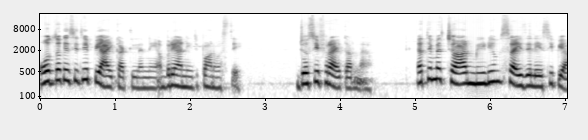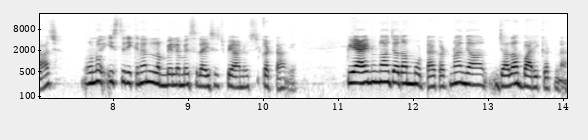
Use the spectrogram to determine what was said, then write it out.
ਉਦੋਂ ਤੱਕ ਅਸੀਂ ਇੱਥੇ ਪਿਆਜ਼ ਕੱਟ ਲੈਂਦੇ ਆ ਬਿਰਿਆਨੀ 'ਚ ਪਾਉਣ ਵਾਸਤੇ, ਜੋ ਅਸੀਂ ਫਰਾਈ ਕਰਨਾ ਹੈ। ਇੱਥੇ ਮੈਂ ਚਾਰ ਮੀਡੀਅਮ ਸਾਈਜ਼ ਦੇ ਲਏ ਸੀ ਪਿਆਜ਼। ਉਹਨੂੰ ਇਸ ਤਰੀਕੇ ਨਾਲ ਲੰਬੇ ਲੰਬੇ ਸਲਾਈਸ ਵਿੱਚ ਪਿਆਜ਼ ਨੂੰ ਅਸੀਂ ਕੱਟਾਂਗੇ। ਪਿਆਜ਼ ਨੂੰ ਨਾ ਜ਼ਿਆਦਾ ਮੋਟਾ ਕੱਟਣਾ ਜਾਂ ਜ਼ਿਆਦਾ ਬਾਰੀਕ ਕੱਟਣਾ।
